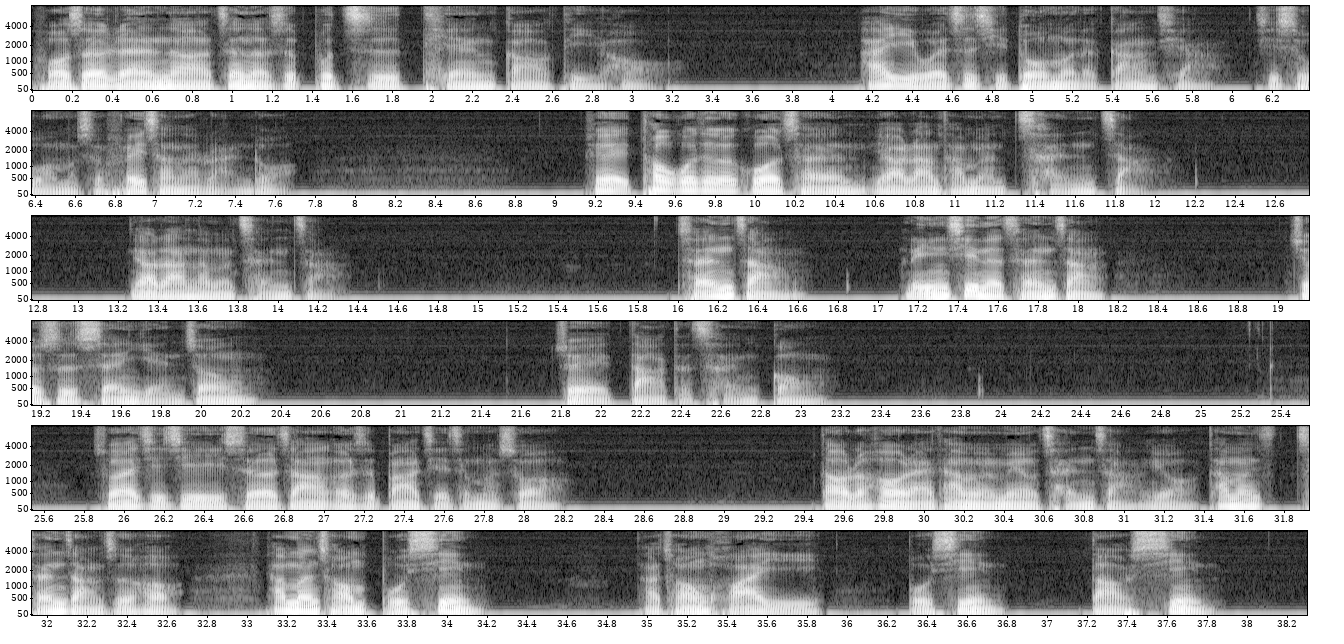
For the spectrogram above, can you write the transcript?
否则，人呢，真的是不知天高地厚。还以为自己多么的刚强，其实我们是非常的软弱。所以透过这个过程，要让他们成长，要让他们成长，成长，灵性的成长，就是神眼中最大的成功。出埃及记十二章二十八节怎么说？到了后来，他们没有成长，有他们成长之后。他们从不信，啊，从怀疑、不信到信，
